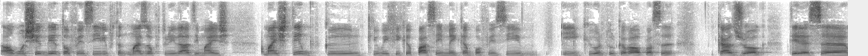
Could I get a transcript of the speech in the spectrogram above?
algum ascendente ofensivo e, portanto, mais oportunidades e mais mais tempo que, que o Benfica passa em meio campo ofensivo e que o Arthur Cabral possa caso jogue, ter, essa,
